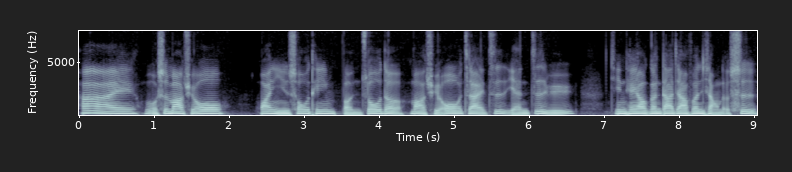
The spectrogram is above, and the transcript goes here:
嗨，我是 March 欧，欢迎收听本周的 March 欧在自言自语。今天要跟大家分享的是，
